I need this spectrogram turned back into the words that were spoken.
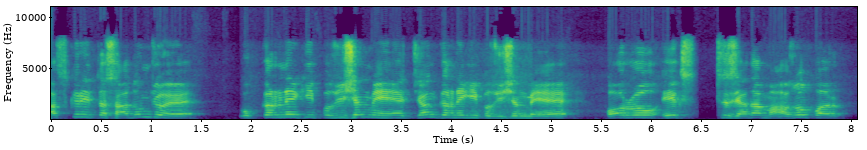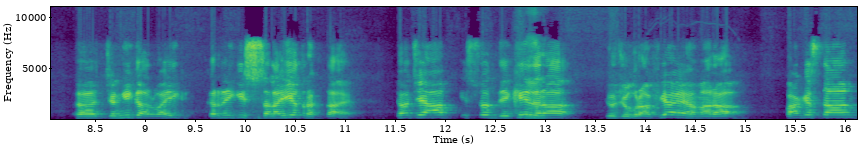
अस्करी तसादम जो है वो करने की पोजीशन में है जंग करने की पोजीशन में है और वो एक से ज़्यादा महाजों पर जंगी कार्रवाई करने की सलाहियत रखता है चाचे आप इस वक्त देखें हम्म। ज़रा जो जोग्राफिया है हमारा पाकिस्तान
